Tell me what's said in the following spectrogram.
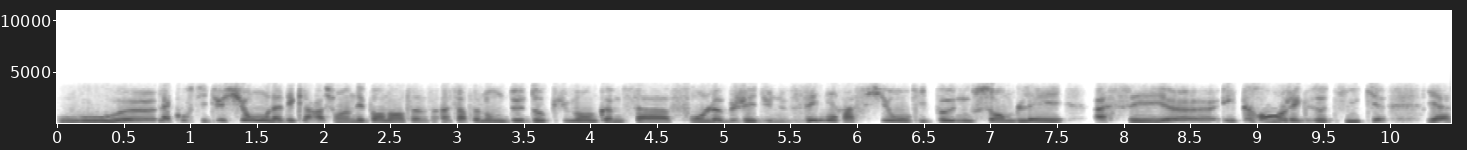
ou euh, la Constitution, la Déclaration d'indépendance, un, certain nombre de documents comme ça font l'objet d'une vénération qui peut nous sembler assez euh, étrange, exotique. Il y a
